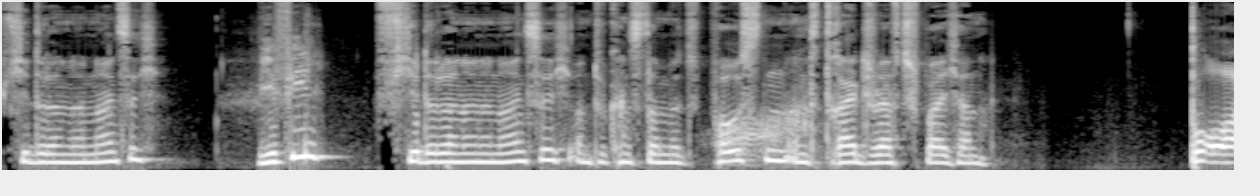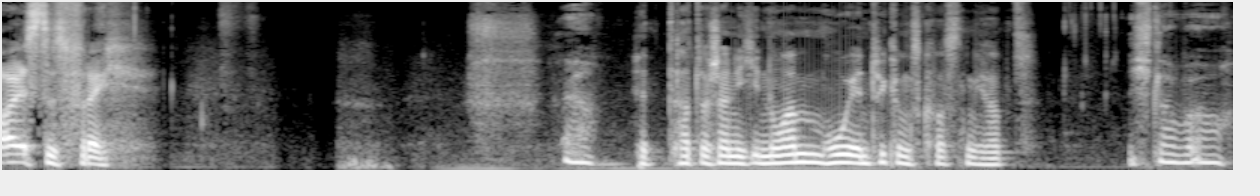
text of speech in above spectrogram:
4,99 Dollar. Wie viel? 4,99 Dollar und du kannst damit posten oh. und drei Drafts speichern. Boah, ist das frech. Ja. Hat wahrscheinlich enorm hohe Entwicklungskosten gehabt. Ich glaube auch.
